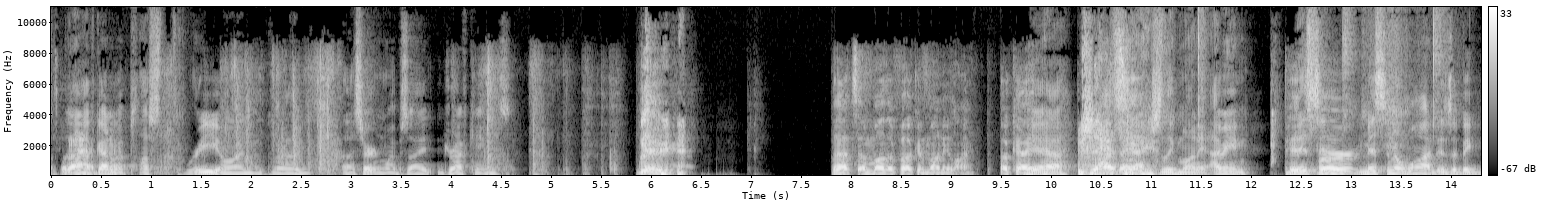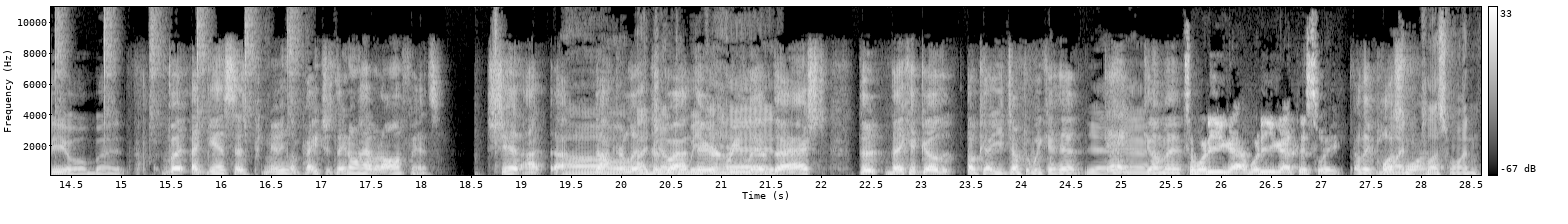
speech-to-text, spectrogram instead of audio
Is what I I've got them at plus three on uh, a certain website, DraftKings. Dude, that's a motherfucking money line. Okay, Yeah, that's actually money. I mean, Pittsburgh. missing missing a watt is a big deal, but but against the New England Patriots, they don't have an offense. Shit, I, uh, Oh, Doctor I Liv could go out week there and ahead. relive the Ash. The, they could go. The, okay, you jumped a week ahead. Yeah. gummit. So what do you got? What do you got this week? Are they plus one, one? plus one.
